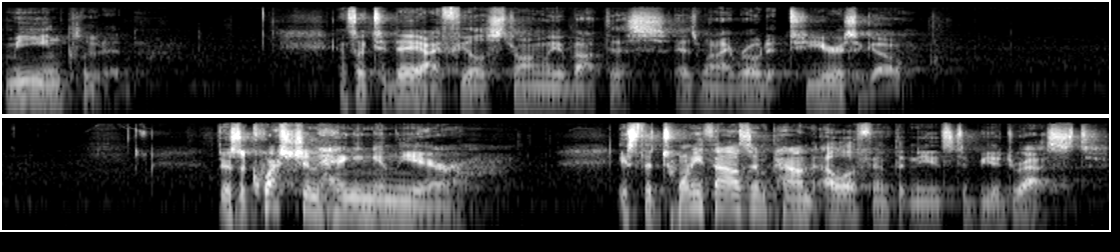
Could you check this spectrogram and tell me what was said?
me included. And so today I feel as strongly about this as when I wrote it two years ago. There's a question hanging in the air. It's the 20,000 pound elephant that needs to be addressed.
